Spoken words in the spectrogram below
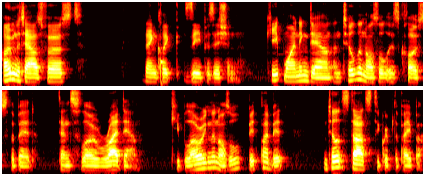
home the towers first, then click Z position. Keep winding down until the nozzle is close to the bed, then slow right down. Keep lowering the nozzle bit by bit until it starts to grip the paper.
